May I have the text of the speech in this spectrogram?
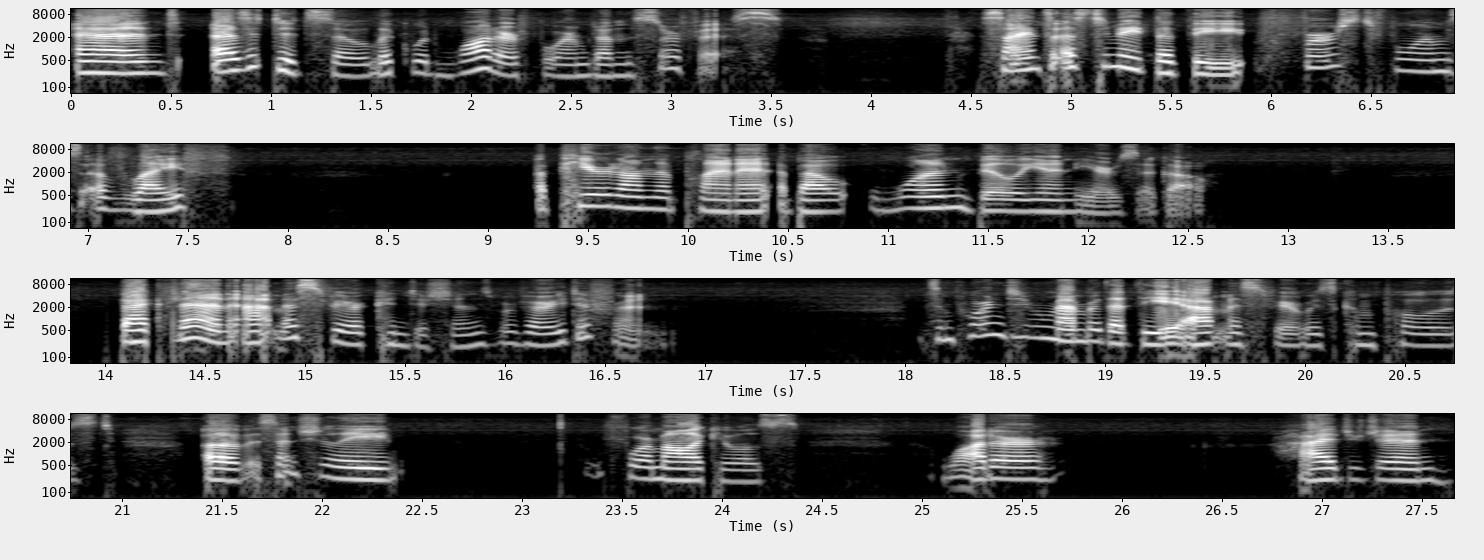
and as it did so, liquid water formed on the surface. Science estimate that the first forms of life appeared on the planet about 1 billion years ago. Back then, atmospheric conditions were very different. It's important to remember that the atmosphere was composed of essentially four molecules, water, hydrogen,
